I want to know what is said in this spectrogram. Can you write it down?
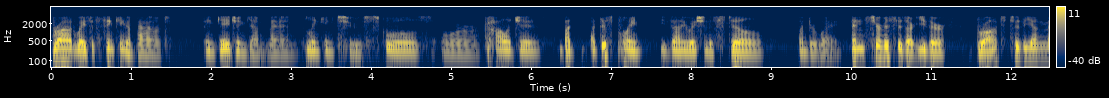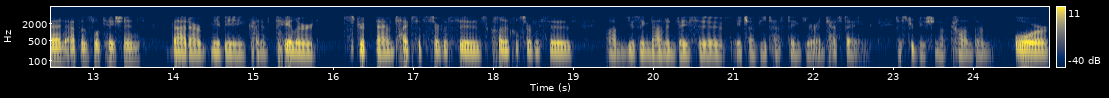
broad ways of thinking about engaging young men, linking to schools or colleges. But at this point, evaluation is still underway. And services are either brought to the young men at those locations that are maybe kind of tailored, stripped down types of services, clinical services, um, using non invasive HIV testing, urine testing, distribution of condoms, or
